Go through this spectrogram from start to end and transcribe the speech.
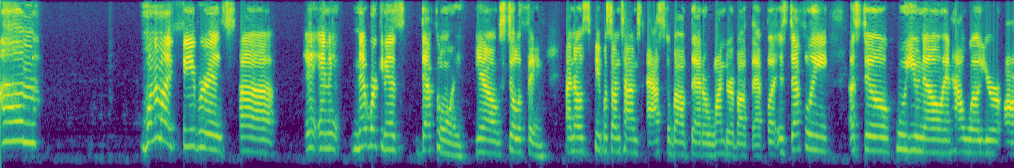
Um, one of my favorites, uh, and, and networking is definitely, you know, still a thing. I know people sometimes ask about that or wonder about that, but it's definitely a still who you know and how well you're uh,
